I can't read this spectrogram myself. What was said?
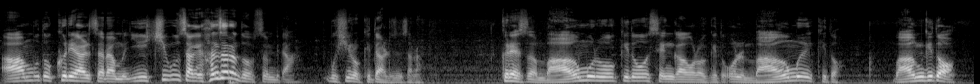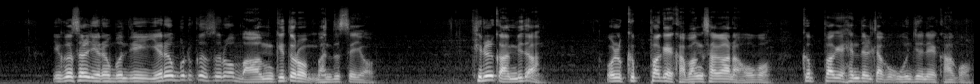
아무도 그래야 할 사람은 이 지구상에 한 사람도 없습니다. 무시로 기도할 수 있는 사람. 그래서 마음으로 기도, 생각으로 기도. 오늘 마음의 기도. 마음 기도. 이것을 여러분들이 여러분 것으로 마음 기도로 만드세요. 길을 갑니다. 오늘 급하게 가방 사가 나오고, 급하게 핸들 잡고 운전해 가고,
